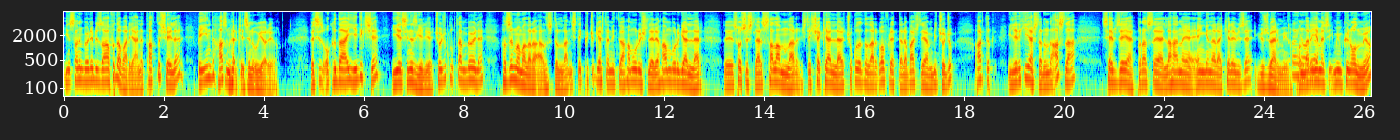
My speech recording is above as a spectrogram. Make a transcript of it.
insanın böyle bir zaafı da var yani. Tatlı şeyler beyinde haz merkezini uyarıyor. Ve siz o gıdayı yedikçe yiyesiniz geliyor. Çocukluktan böyle hazır mamalara alıştırılan işte küçük yaştan itibaren hamur işleri, hamburgerler, e, sosisler, salamlar, işte şekerler, çikolatalar, gofretlere başlayan bir çocuk artık ileriki yaşlarında asla sebzeye, pırasaya, lahanaya, enginara, kerevize yüz vermiyor. Öyle Onları oluyor. yemesi mümkün olmuyor.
